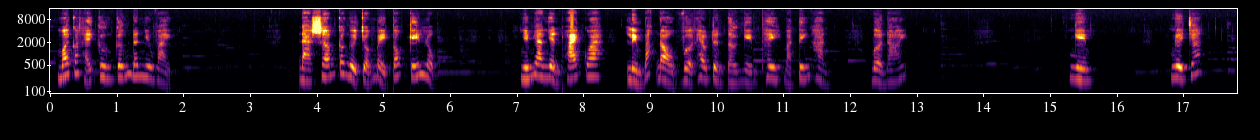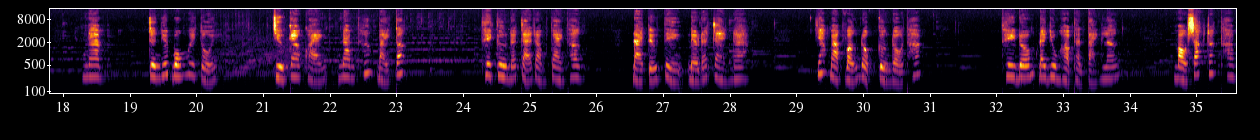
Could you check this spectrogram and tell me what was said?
mới có thể cương cứng đến như vậy. Đã sớm có người chuẩn bị tốt ký lục. Nhiễm nhan nhìn thoáng qua, liền bắt đầu vừa theo trình tự nghiệm thi mà tiến hành, vừa nói. Nghiệm. Người chết nam, trên dưới 40 tuổi, chiều cao khoảng năm thước bảy tấc. Thi cương đã trải rộng toàn thân, đại tiểu tiện đều đã tràn ra. Giác mạc vẫn đục cường độ thấp. Thi đốm đã dung hợp thành tảng lớn, màu sắc rất thâm.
